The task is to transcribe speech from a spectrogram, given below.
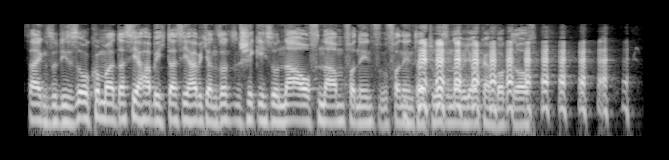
zeigen. So dieses, oh guck mal, das hier habe ich, das hier habe ich. Ansonsten schicke ich so Nahaufnahmen von den, von den Tattoos und da habe ich auch keinen Bock drauf.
